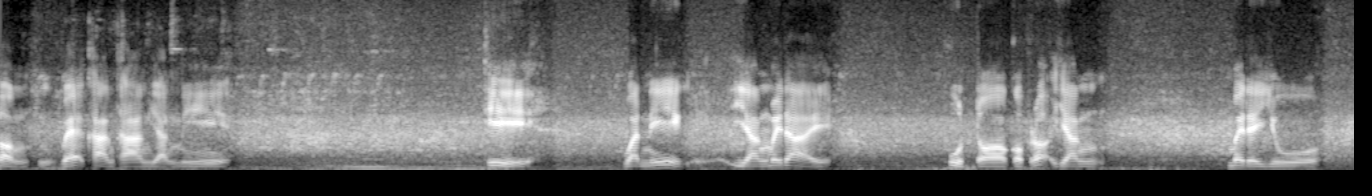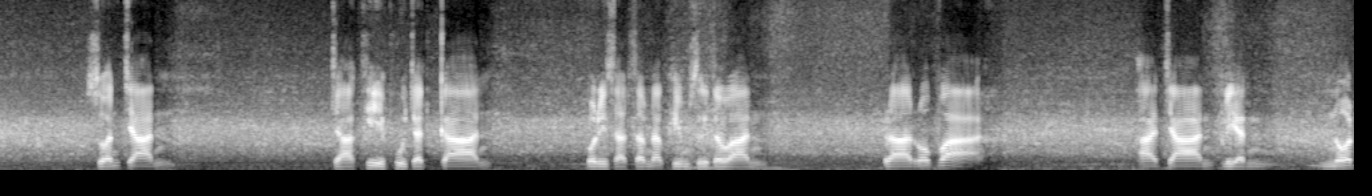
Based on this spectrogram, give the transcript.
ต้องแวะข้างทางอย่างนี้ ที่วันนี้ยังไม่ได้พูดต่อก็เพราะยังไม่ได้อยู่สวนจันทร์จากที่ผู้จัดการบริษัทสำนักพิมพ์สื่อตะวัน ปรารบว่า อาจารย์เปลี่ยนโน้ต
